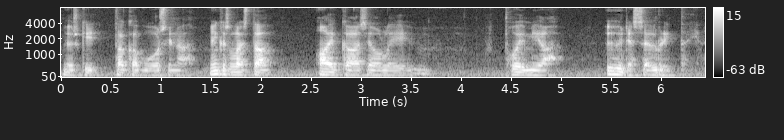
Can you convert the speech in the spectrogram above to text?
myöskin takavuosina. Minkälaista aikaa se oli toimia yhdessä yrittäjinä?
